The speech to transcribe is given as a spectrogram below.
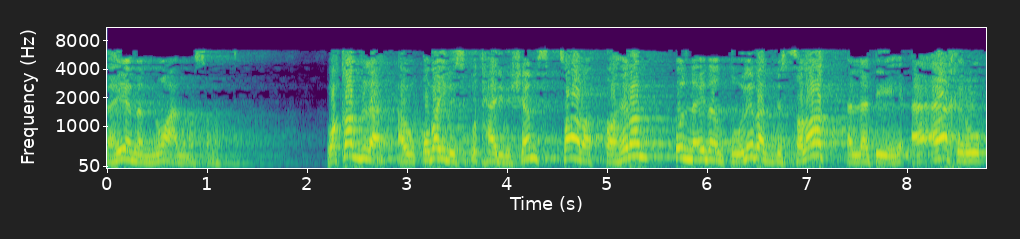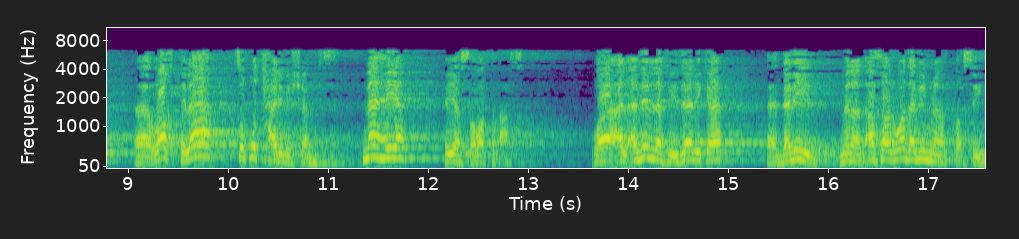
فهي ممنوعة من الصلاة. وقبل أو قبيل سقوط حارب الشمس صارت طاهرا. قلنا إذا طولبت بالصلاة التي آخر وقت لها سقوط حارب الشمس. ما هي؟ هي صلاة العصر. والأدلة في ذلك دليل من الأثر ودليل من التأصيل.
